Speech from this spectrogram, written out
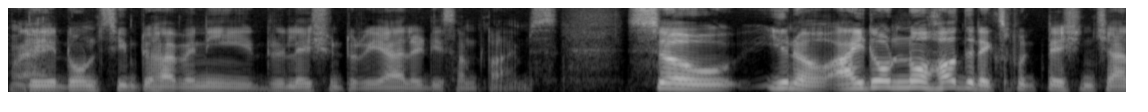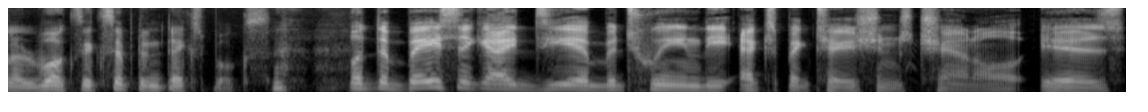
Right. they don't seem to have any relation to reality sometimes. So you know, I don't know how that expectation channel works, except in textbooks. But the basic idea between the expectations channel is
